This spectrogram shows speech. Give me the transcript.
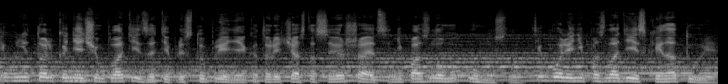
Ему не только нечем платить за те преступления, которые часто совершаются не по злому умыслу, тем более не по злодейской натуре,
